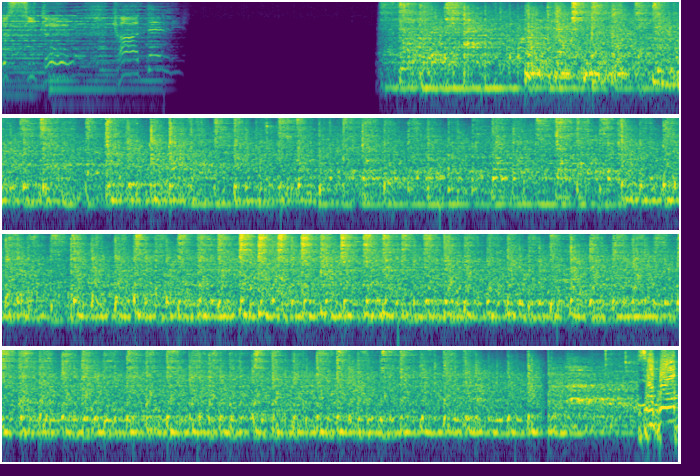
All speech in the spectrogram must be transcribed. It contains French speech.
de cité qu'intelligent. Simplement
